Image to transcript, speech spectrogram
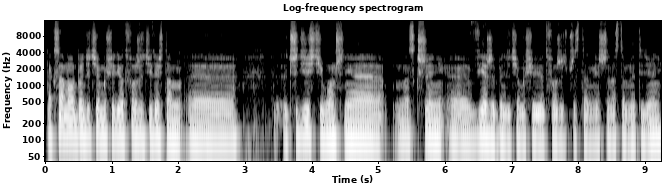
Tak samo będziecie musieli otworzyć ileś tam yy, 30 łącznie skrzyń e, w wieży będziecie musieli otworzyć przez ten jeszcze następny tydzień.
